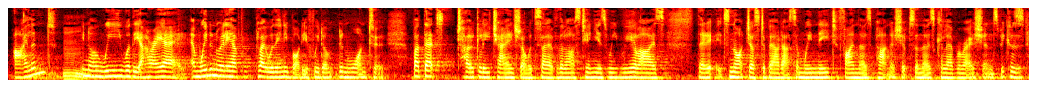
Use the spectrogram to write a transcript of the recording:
island. Mm. You know, we were the RAA and we didn't really have to play with anybody if we don't, didn't want to. But that's totally changed, I would say, over the last 10 years. We realise that it's not just about us and we need to find those partnerships and those collaborations because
